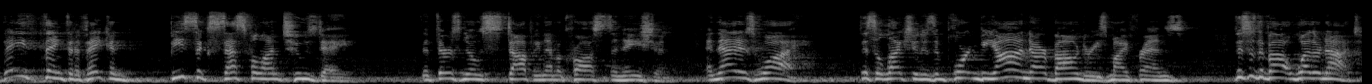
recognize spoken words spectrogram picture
They think that if they can be successful on Tuesday, that there's no stopping them across the nation. And that is why this election is important beyond our boundaries, my friends. This is about whether or not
